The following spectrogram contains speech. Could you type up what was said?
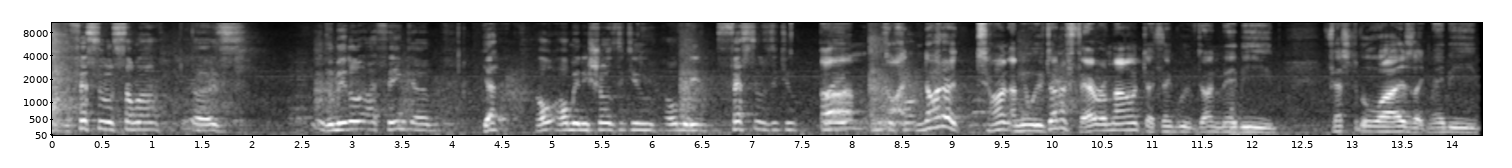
the festival summer uh, is in the middle, I think. Um, Yeah. how, how many shows did you? How many festivals did you play Um, so not a ton. I mean, we've done a fair amount. I think we've done maybe festival-wise, like maybe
